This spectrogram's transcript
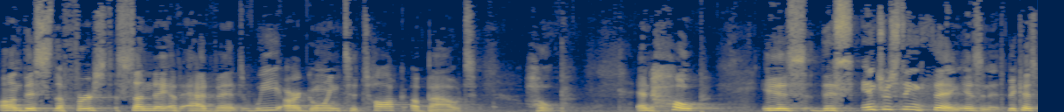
on this, the first Sunday of Advent, we are going to talk about hope. And hope is this interesting thing, isn't it? Because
